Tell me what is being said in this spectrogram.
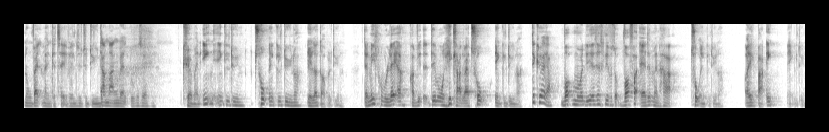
nogle valg, man kan tage i forhold til dyne. Der er mange valg, du kan tage. Kører man en enkelt dyne, to enkeltdyner eller dobbeltdyne? Den mest populære, har vi, det må helt klart være to enkeltdyner. Det kører jeg. Hvor, må man jeg skal lige forstå, hvorfor er det, man har to enkeltdyner, og ikke bare én enkeltdyne?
